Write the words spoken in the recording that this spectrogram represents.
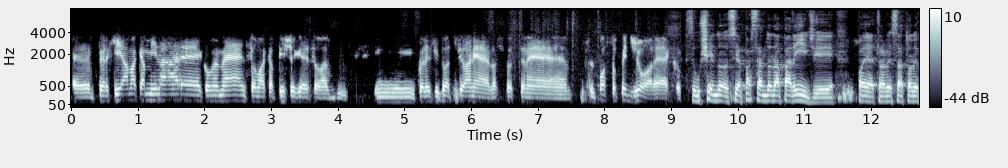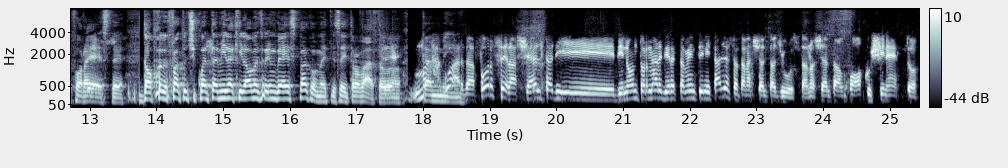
eh, per chi ama camminare come me insomma capisce che insomma in quelle situazioni è la situazione il posto peggiore ecco. uscendo sia passando da Parigi poi hai attraversato le foreste sì. dopo aver fatto 50.000 km in Vespa come ti sei trovato? Sì. ma guarda forse la scelta di, di non tornare direttamente in Italia è stata una scelta giusta una scelta un po' a cuscinetto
